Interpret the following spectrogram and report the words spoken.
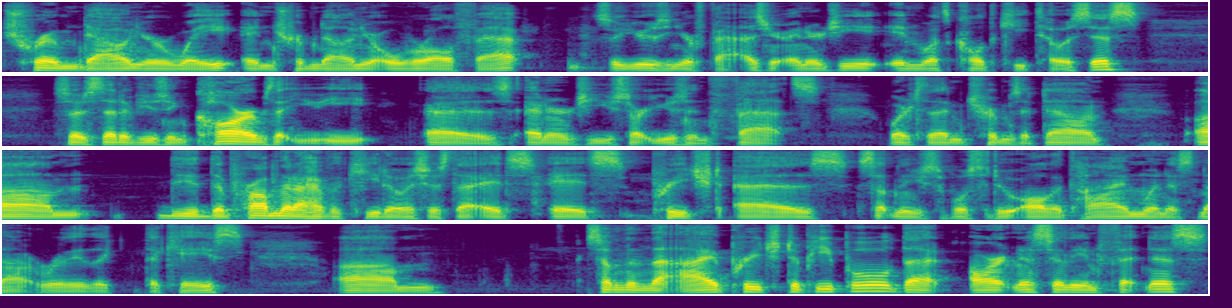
trim down your weight and trim down your overall fat. So using your fat as your energy in what's called ketosis. So instead of using carbs that you eat as energy, you start using fats, which then trims it down. Um, the the problem that I have with keto is just that it's it's preached as something you're supposed to do all the time when it's not really the, the case um, something that I preach to people that aren't necessarily in fitness,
